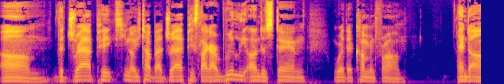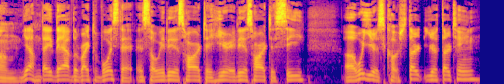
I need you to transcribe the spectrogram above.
um, the draft picks. You know, you talk about draft picks. Like I really understand where they're coming from. And um, yeah, they, they have the right to voice that, and so it is hard to hear. It is hard to see. Uh, what year is coach? Thir- you're 13.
